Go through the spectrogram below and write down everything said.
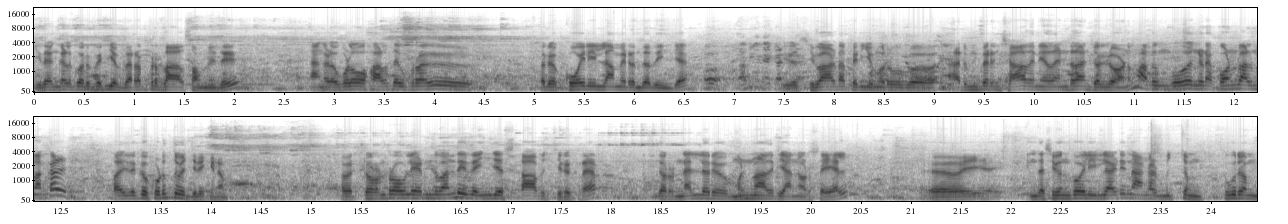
இது எங்களுக்கு ஒரு பெரிய வரப்பிரதாசம் இது. நாங்கள் இவ்வளோ காலத்துக்கு பிறகு ஒரு கோயில் இல்லாமல் இருந்தது இங்கே இது சிவாட பெரிய ஒரு அரும்பெரும் சாதனை என்று தான் சொல்லணும் அதுவும் போக எங்கட கோண்பால் மக்கள் இதுக்கு கொடுத்து வச்சிருக்கணும் அவர் டொரண்டோவில் இருந்து வந்து இதை இங்கே ஸ்தாபிச்சிருக்கிறார் இது ஒரு நல்லொரு முன்மாதிரியான ஒரு செயல் இந்த சிவன் கோயில் இல்லாட்டி நாங்கள் மிச்சம் தூரம்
